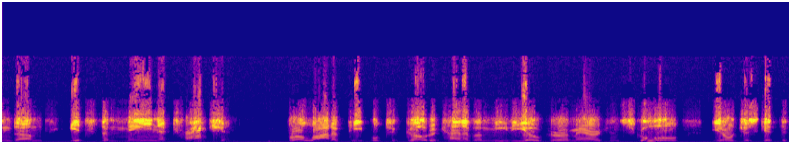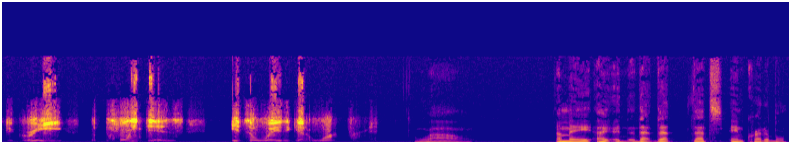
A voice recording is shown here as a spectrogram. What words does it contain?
And um, it's the main attraction for a lot of people to go to kind of a mediocre American school. You don't just get the degree. The point is, it's a way to get a work permit. Wow, amazing! That that that's incredible.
